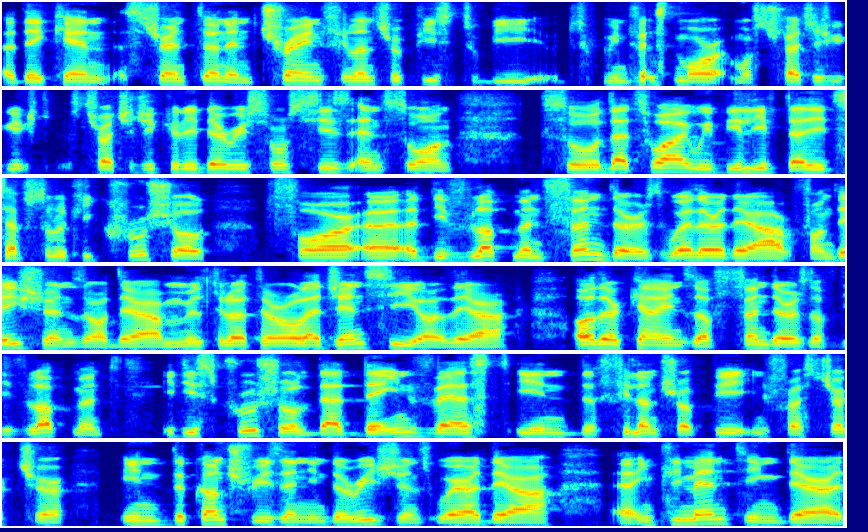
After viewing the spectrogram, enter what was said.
Uh, they can strengthen and train philanthropies to be to invest more more strategically strategically their resources and so on. So that's why we believe that it's absolutely crucial for uh, development funders, whether they are foundations or they are multilateral agency or they are other kinds of funders of development, it is crucial that they invest in the philanthropy infrastructure in the countries and in the regions where they are uh, implementing their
